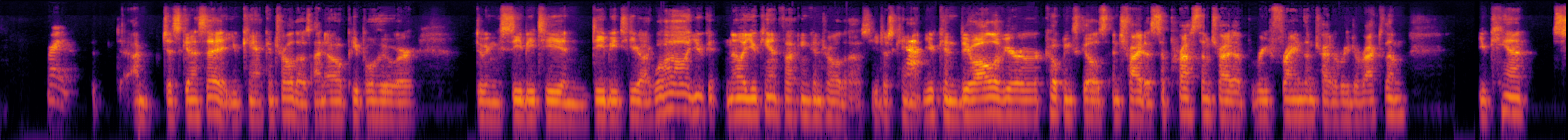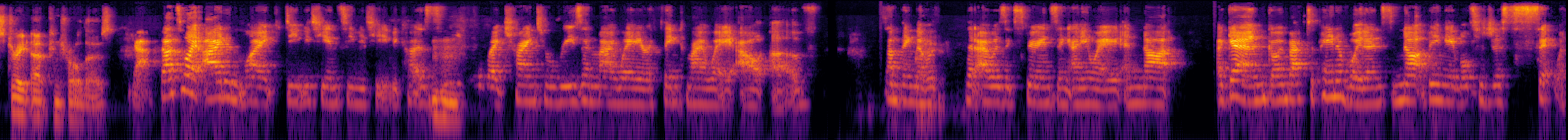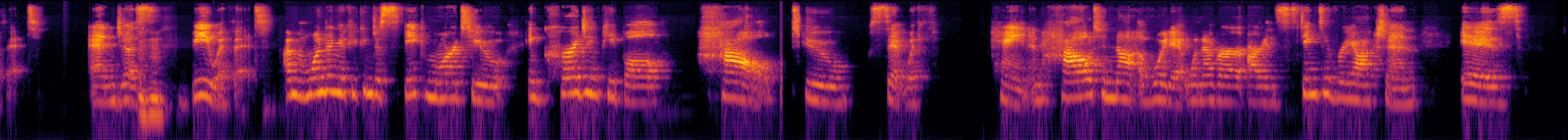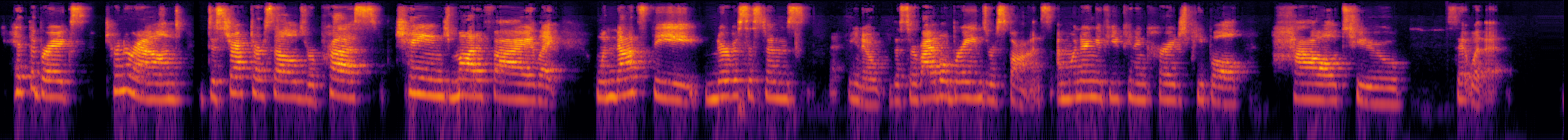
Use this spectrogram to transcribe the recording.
Right. I'm just gonna say it. You can't control those. I know people who are doing CBT and DBT are like, well, you can no, you can't fucking control those. You just can't. You can do all of your coping skills and try to suppress them, try to reframe them, try to redirect them. You can't straight up control those. Yeah, that's why I didn't like DBT and CBT because mm-hmm. like trying to reason my way or think my way out of something that right. was that I was experiencing anyway, and not again going back to pain avoidance, not being able to just sit with it and just mm-hmm. be with it. I'm wondering if you can just speak more to encouraging people how to sit with pain and how to not avoid it whenever our instinctive reaction is hit the brakes, turn around, distract ourselves, repress, change, modify. Like when that's the nervous system's, you know, the survival brain's response, I'm wondering if you can encourage people how to sit with it.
